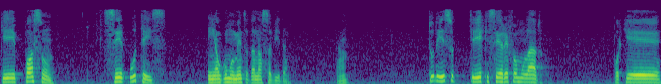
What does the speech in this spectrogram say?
que possam ser úteis em algum momento da nossa vida. Tá? Tudo isso teria que ser reformulado, porque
